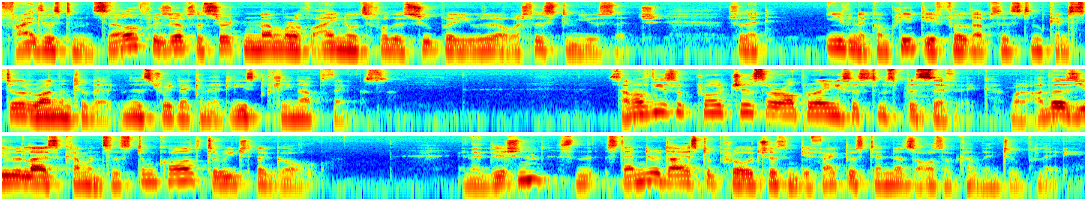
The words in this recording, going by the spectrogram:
File system itself reserves a certain number of inodes for the superuser or system usage, so that even a completely filled up system can still run until the administrator can at least clean up things. Some of these approaches are operating system specific, while others utilize common system calls to reach their goal. In addition, standardized approaches and de facto standards also come into play.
